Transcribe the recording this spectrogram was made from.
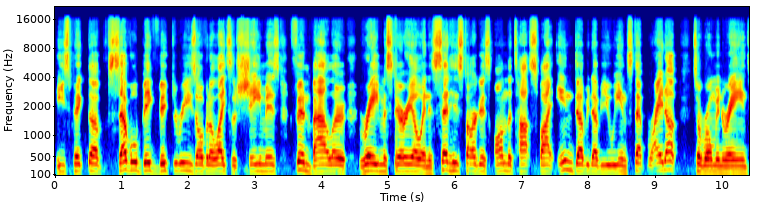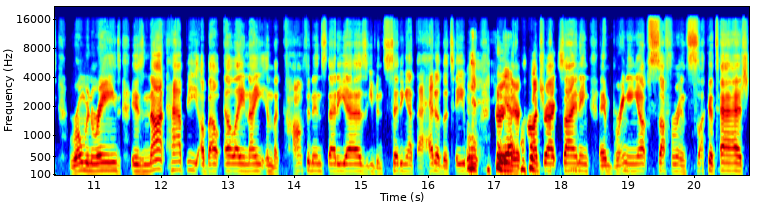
He's picked up several big victories over the likes of Sheamus, Finn Balor, Rey Mysterio, and has set his targets on the top spot in WWE and stepped right up to Roman Reigns. Roman Reigns is not happy about LA Knight and the confidence that he has, even sitting at the head of the table during Yeah. their contract signing and bringing up Suffer and Succotash.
